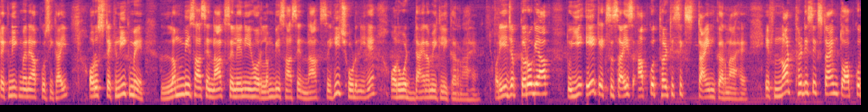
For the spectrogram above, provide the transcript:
टेक्निक मैंने आपको सिखाई और उस टेक्निक में लंबी साँसें नाक से लेनी है और लंबी साँसें नाक से ही छोड़नी है और वो डायनामिकली करना है। और ये जब करोगे आप तो ये एक एक्सरसाइज आपको 36 टाइम करना है। इफ़ नॉट 36 टाइम तो आपको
